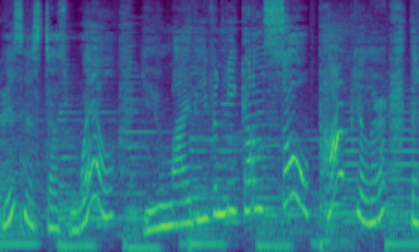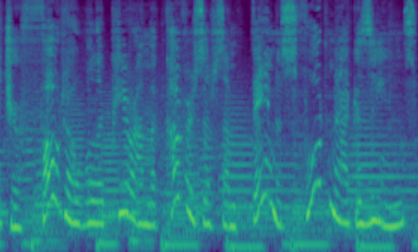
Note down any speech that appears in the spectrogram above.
business does well, you might even become so popular that your photo will appear on the covers of some famous food magazines.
